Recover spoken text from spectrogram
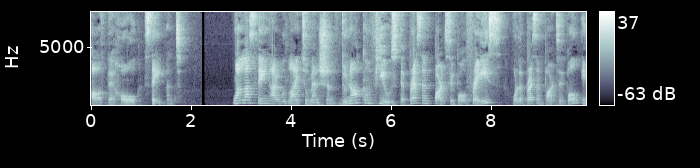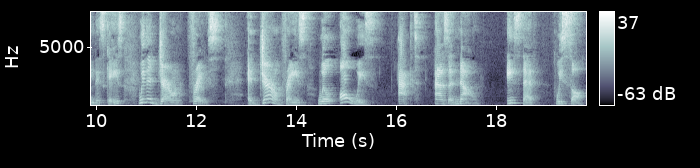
of the whole statement. One last thing I would like to mention, do not confuse the present participle phrase, or the present participle in this case, with a gerund phrase. A gerund phrase will always act as a noun. Instead, we saw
